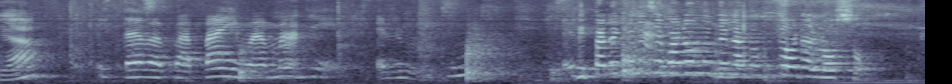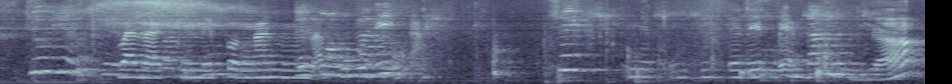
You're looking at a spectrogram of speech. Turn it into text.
¿Ya? Estaba papá y mamá. el- ¿Y para qué le llevaron donde la doctora al oso? Para que le pongan una curita. Una curita de perro. ¿Ya?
